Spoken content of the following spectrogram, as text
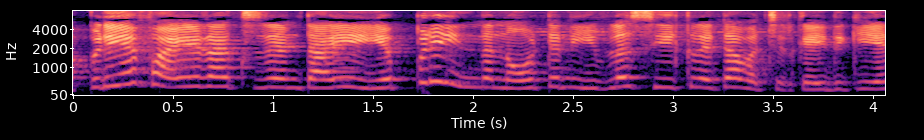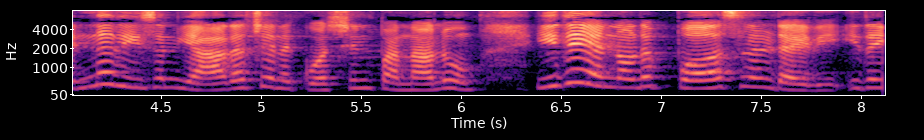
அப்படியே ஃபயர் ஆக்சிடென்ட் ஆகி எப்படி இந்த நோட்டை நீ இவ்வளோ சீக்ரெட்டாக வச்சுருக்கேன் இதுக்கு என்ன ரீசன் யாராச்சும் எனக்கு கொஸ்டின் பண்ணாலும் இது என்னோட பர்சனல் டைரி இதை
